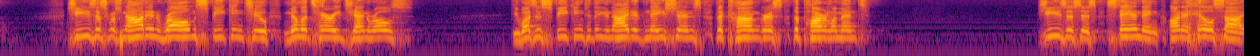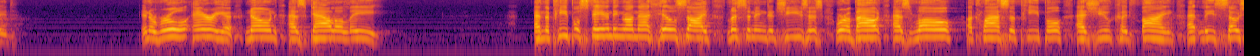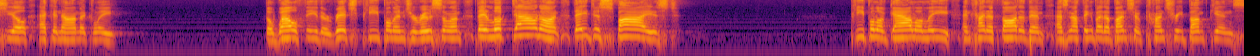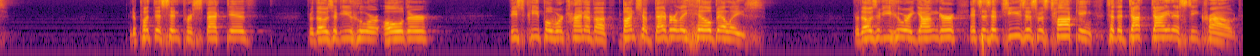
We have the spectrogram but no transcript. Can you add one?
Jesus was not in Rome speaking to military generals. He wasn't speaking to the United Nations, the Congress, the Parliament. Jesus is standing on a hillside in a rural area known as Galilee. And the people standing on that hillside listening to Jesus were about as low a class of people as you could find, at least socioeconomically. The wealthy, the rich people in Jerusalem, they looked down on, they despised people of Galilee and kind of thought of them as nothing but a bunch of country bumpkins. And to put this in perspective, for those of you who are older, these people were kind of a bunch of Beverly hillbillies. For those of you who are younger, it's as if Jesus was talking to the Duck Dynasty crowd.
